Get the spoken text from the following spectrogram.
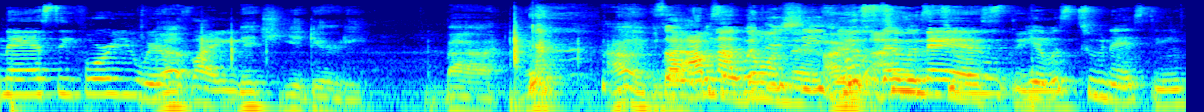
nasty for you? Where it was like, bitch, you dirty. Bye. Nope. I don't even So, Like, know. I'm not so what doing did this. she I do was that too was nasty. yeah, it was too nasty.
